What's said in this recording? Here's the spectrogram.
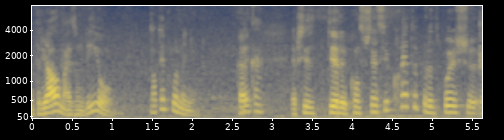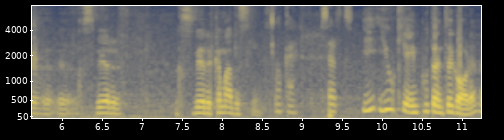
material mais um dia ou não tem problema nenhum. ok? Ok. É preciso ter a consistência correta para depois eh, eh, receber, receber a camada seguinte. Ok. Certo. E, e o que é importante agora,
